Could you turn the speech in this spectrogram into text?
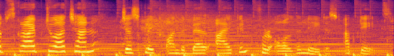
Subscribe to our channel. Just click on the bell icon for all the latest updates.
